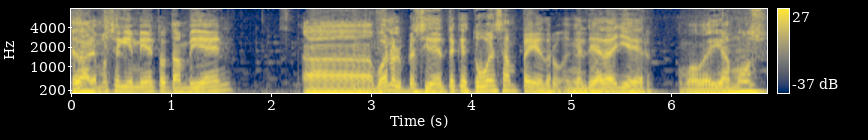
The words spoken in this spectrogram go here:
Le daremos seguimiento también a, bueno, el presidente que estuvo en San Pedro en el día de ayer, como veíamos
